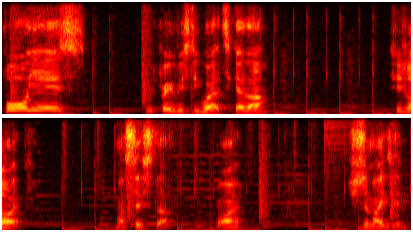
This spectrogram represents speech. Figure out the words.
four years. We previously worked together. She's like my sister, right? She's amazing.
